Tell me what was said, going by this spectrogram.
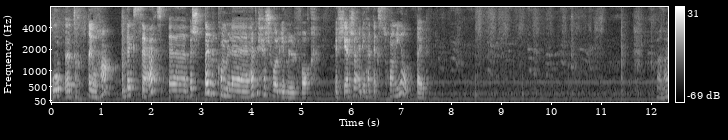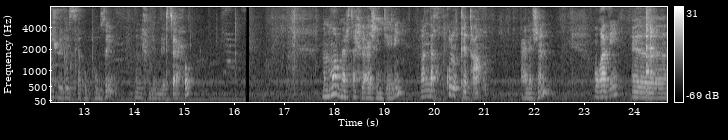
وتغطيوها وداك الساعات باش طيب لكم هاد الحشوه اللي من الفوق باش يرجع ليها داك السخونيه وطيب voilà je vais laisser reposer نخليهم يرتاحوا. من مور ما ارتاح العجين ديالي غناخذ كل قطعة على جنب. وغادي آه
